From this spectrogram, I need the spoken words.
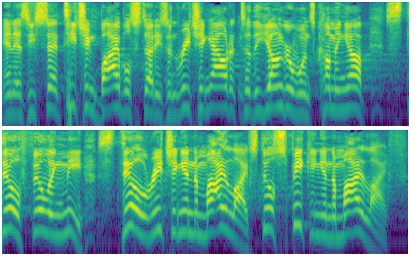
And as he said, teaching Bible studies and reaching out to the younger ones coming up, still filling me, still reaching into my life, still speaking into my life.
